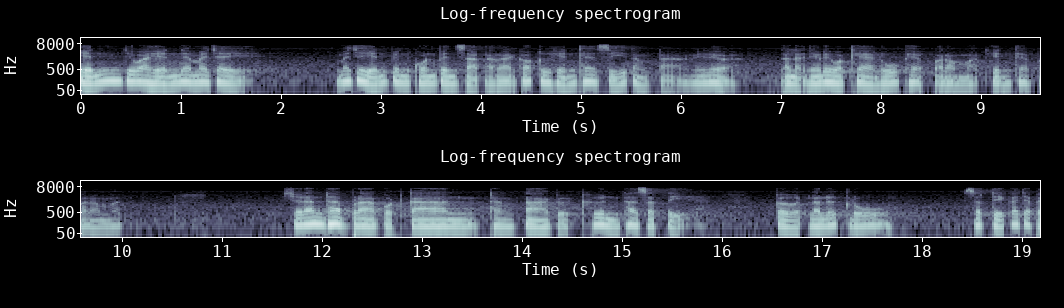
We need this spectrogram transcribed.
เห็นที่ว่าเห็นเนี่ยไม่ใช่ ไม่ใช่เห็นเป็นคนเป็นสัตว์อะไร ก็คือเห็นแค่สีต่าง ๆ นี่เรียก นั่นแหละนี่เรียกว่าแค่รู้แค่ปรมัตเห็นแค่ปรมัตฉะนั้นถ้าปรากฏการทางตาเกิดขึ้น ถ้าสติเกิดระลึกรู้ สติก็จะไป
